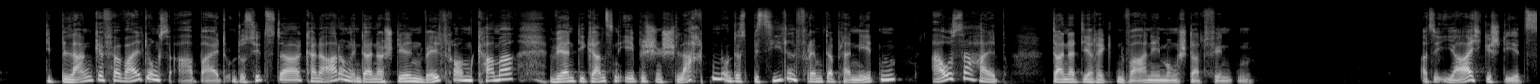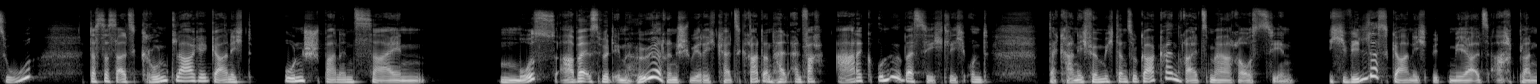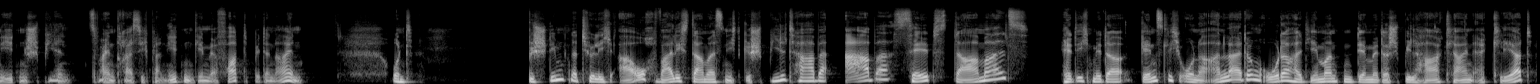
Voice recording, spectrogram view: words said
die blanke Verwaltungsarbeit und du sitzt da, keine Ahnung, in deiner stillen Weltraumkammer, während die ganzen epischen Schlachten und das Besiedeln fremder Planeten außerhalb deiner direkten Wahrnehmung stattfinden. Also ja, ich gestehe zu, dass das als Grundlage gar nicht unspannend sein muss, aber es wird im höheren Schwierigkeitsgrad dann halt einfach arg unübersichtlich und da kann ich für mich dann so gar keinen Reiz mehr herausziehen. Ich will das gar nicht mit mehr als acht Planeten spielen. 32 Planeten, gehen mir fort, bitte nein. Und bestimmt natürlich auch, weil ich es damals nicht gespielt habe, aber selbst damals hätte ich mir da gänzlich ohne Anleitung oder halt jemanden, der mir das Spiel haarklein erklärt,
